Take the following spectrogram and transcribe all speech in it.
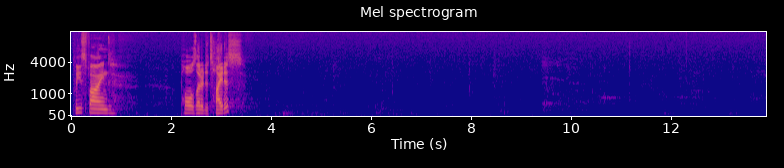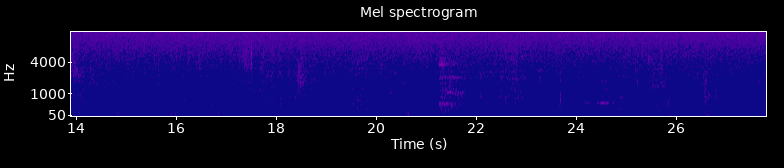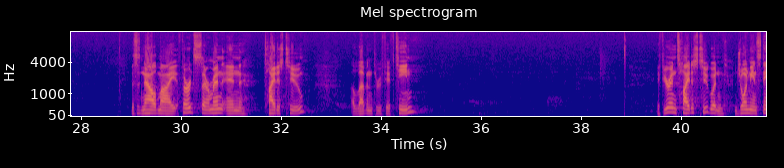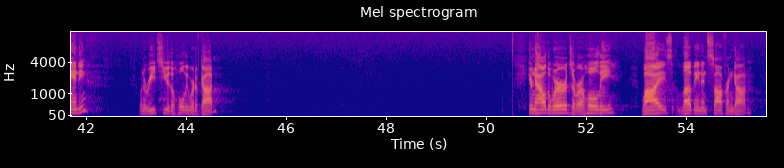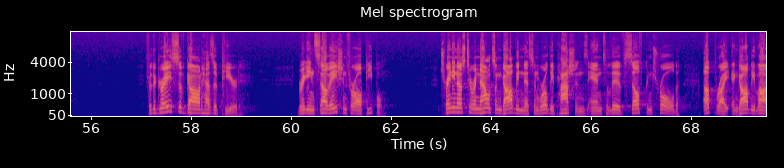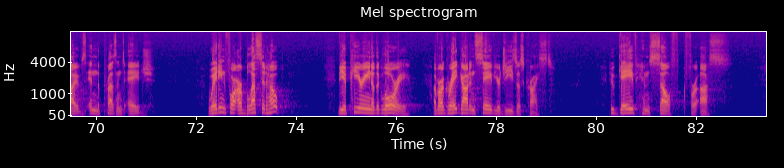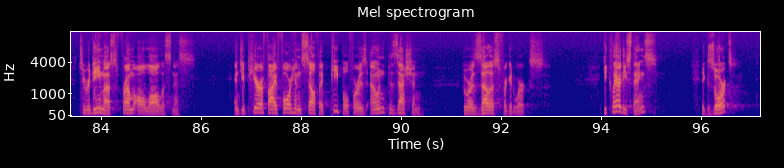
Well, please find Paul's letter to Titus. This is now my third sermon in Titus 2, 11 through 15. If you're in Titus 2, go ahead and join me in standing. I want to read to you the Holy Word of God. Hear now the words of our holy, wise, loving, and sovereign God. For the grace of God has appeared, bringing salvation for all people, training us to renounce ungodliness and worldly passions and to live self controlled, upright, and godly lives in the present age, waiting for our blessed hope, the appearing of the glory of our great God and Savior Jesus Christ, who gave himself for us to redeem us from all lawlessness and to purify for himself a people for his own possession who are zealous for good works. Declare these things, exhort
